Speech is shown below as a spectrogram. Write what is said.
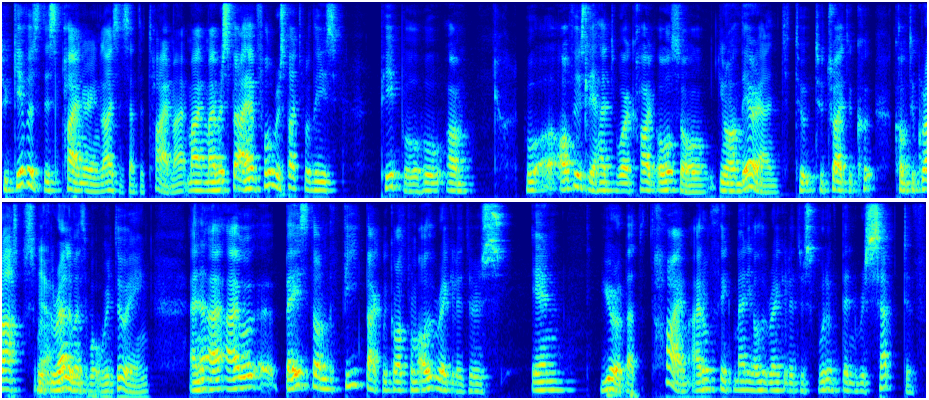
to give us this pioneering license at the time. I, my, my respect, I have full respect for these people who um, who obviously had to work hard also, you know, on their end to, to try to co- come to grasps with Yeah. the relevance of what we're doing. And I, I, based on the feedback we got from other regulators in Europe at the time, I don't think many other regulators would have been receptive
